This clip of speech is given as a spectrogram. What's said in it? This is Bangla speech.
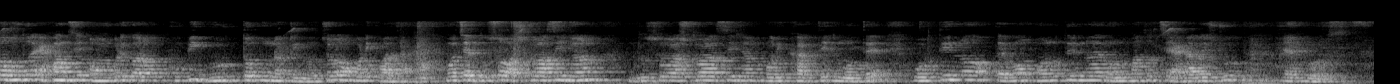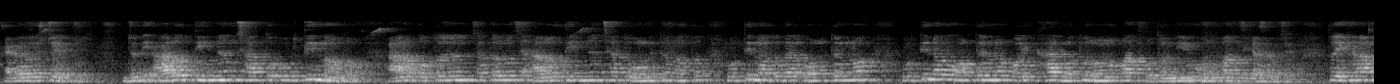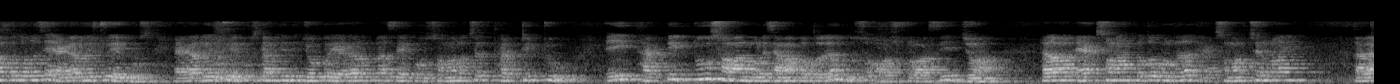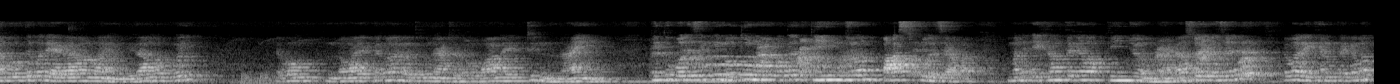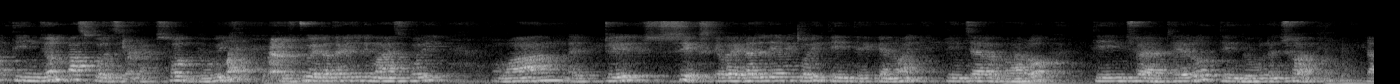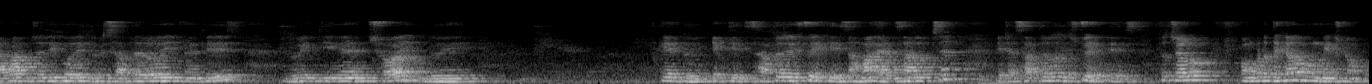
তো বন্ধুরা এখন যে অঙ্কটি করা খুবই গুরুত্বপূর্ণ একটি চলো অঙ্কটি করা যাক। বলছে দুশো অষ্টআশি জন, দুশো অষ্টআশি জন পরীক্ষার্থীর মধ্যে উত্তীর্ণ এবং অনুপাত হচ্ছে এগারো টু একুশ। এগারো টু একুশ। যদি আরও তিনজন ছাত্র উত্তীর্ণ হতো, আরও কতজন ছাত্র আরও তিনজন ছাত্র অনুত্তীর্ণ হতো, উত্তীর্ণ হতো অনুত্তীর্ণ, উত্তীর্ণ এবং অনুত্তীর্ণ পরীক্ষার নতুন অনুপাত হতো অনুপাত জিজ্ঞাসা করছে। তো এখানে আমার কত বলছে এগারো টু একুশ। এগারো টু একুশকে আমি যদি যোগ করি, এগারো প্লাস একুশ সমান হচ্ছে থার্টি টু এই থার্টি টু সমান বলেছে আমার কত জন? দুশো অষ্টআশি জন। তাহলে আমার এক সমান কত বন্ধুরা? এক সমান হচ্ছে নয়। তাহলে আমি বলতে পারি এগারো, নয় নিরানব্বই এবং নয় একে নয় নয় দুগুণে আঠারো ওয়ান এইটটি নাইন কিন্তু বলেছে কি নতুন অনুপাতে তিনজন পাস করেছে আবার। মানে এখান থেকে আমার তিনজন মাইনাস হয়ে গেছে, এবার এখান থেকে আমার তিনজন পাস করেছে। একশো দুই একটু এটা থেকে যদি মাইনাস করি ওয়ান এইটটি সিক্স এবার এটা যদি আমি করি, তিন তিরিকে নয়, তিন চার বারো, তিন ছয় আঠেরো, তিন দুগুণে ছয়। আবার যদি করি, দুই সতেরো পঁয়ত্রিশ দুই তিনে ছয়, দুই কে দুই, একত্রিশ। সতেরো ইস্টু একত্রিশ। আমার অ্যান্সার হচ্ছে এটা সাতারো ইস টু একত্রিশ তো চলো অঙ্কটা দেখে নাও এবং নেক্সট অঙ্ক।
